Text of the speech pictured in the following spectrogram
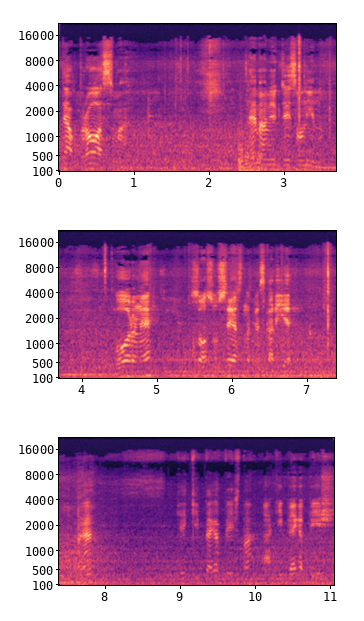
até a próxima. É meu amigo Jason Lino. Bora, né? Só sucesso na pescaria. É. Que aqui pega peixe, tá? Aqui pega peixe.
